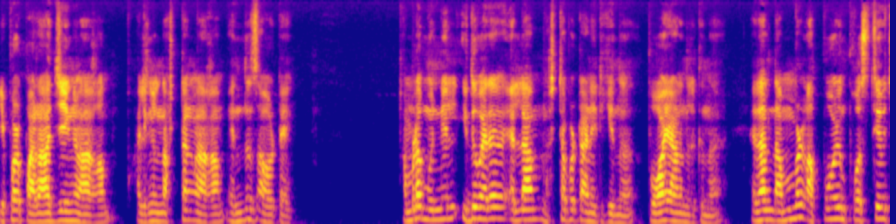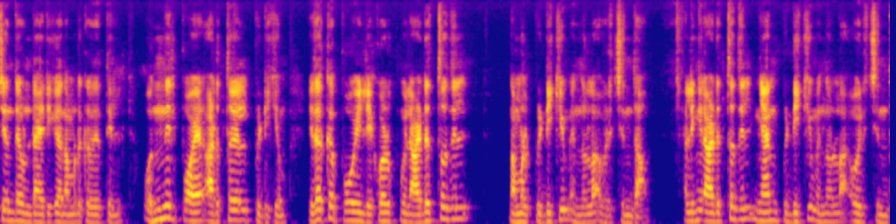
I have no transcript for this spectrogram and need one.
ഇപ്പോൾ പരാജയങ്ങളാകാം അല്ലെങ്കിൽ നഷ്ടങ്ങളാകാം എന്തും ആവട്ടെ നമ്മുടെ മുന്നിൽ ഇതുവരെ എല്ലാം നഷ്ടപ്പെട്ടാണ് ഇരിക്കുന്നത് പോയാണ് നിൽക്കുന്നത്. എന്നാൽ നമ്മൾ അപ്പോഴും പോസിറ്റീവ് ചിന്ത ഉണ്ടായിരിക്കുക നമ്മുടെ ഹൃദയത്തിൽ. ഒന്നിൽ പോയാൽ അടുത്തതിൽ പിടിക്കും. ഇതൊക്കെ പോയില്ലേ? കുഴപ്പമില്ല അടുത്തതിൽ നമ്മൾ പിടിക്കും എന്നുള്ള ഒരു ചിന്ത. അല്ലെങ്കിൽ അടുത്തതിൽ ഞാൻ പിടിക്കും എന്നുള്ള ഒരു ചിന്ത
